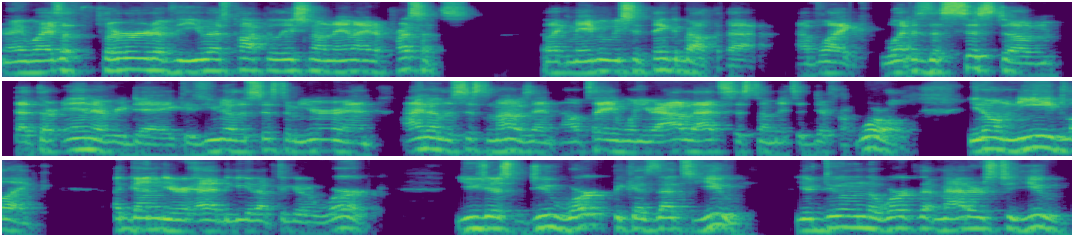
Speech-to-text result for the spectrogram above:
right? Why is a third of the US population on antidepressants? Like maybe we should think about that of like, what is the system that they're in every day? Because you know the system you're in. I know the system I was in. I'll tell you, when you're out of that system, it's a different world. You don't need like a gun to your head to get up to go to work. You just do work because that's you. You're doing the work that matters to you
